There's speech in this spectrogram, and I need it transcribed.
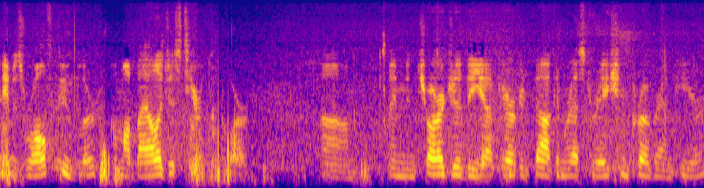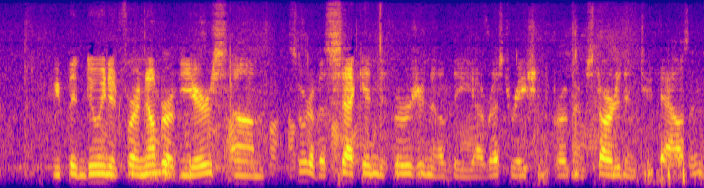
name is Rolf Gubler. I'm a biologist here at the park. Um, I'm in charge of the uh, peregrine falcon restoration program here. We've been doing it for a number of years, um, sort of a second version of the uh, restoration program started in 2000.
